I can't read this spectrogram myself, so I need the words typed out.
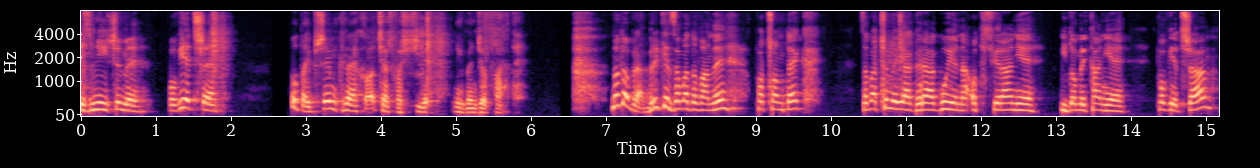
Zmniejszymy powietrze. Tutaj przymknę, chociaż właściwie niech będzie otwarte. No dobra, brykiet załadowany, początek. Zobaczymy, jak reaguje na otwieranie i domykanie powietrza.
